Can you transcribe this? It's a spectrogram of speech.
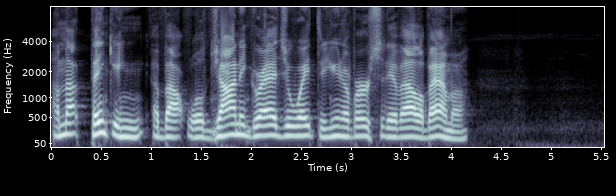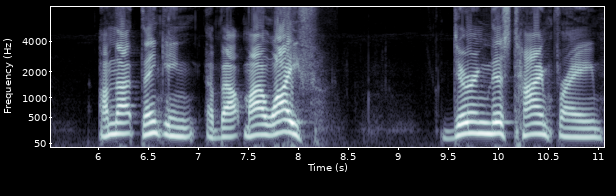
I'm not thinking about will Johnny graduate the University of Alabama. I'm not thinking about my wife during this time frame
